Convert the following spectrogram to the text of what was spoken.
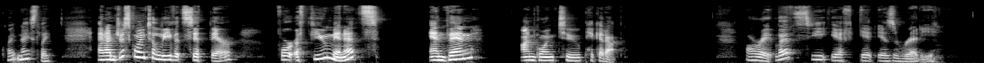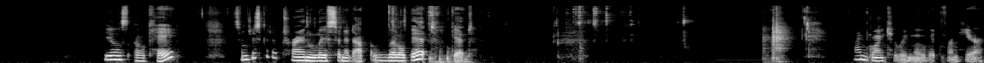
quite nicely. And I'm just going to leave it sit there for a few minutes and then I'm going to pick it up. All right, let's see if it is ready. Feels okay. So I'm just going to try and loosen it up a little bit. Good. I'm going to remove it from here.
